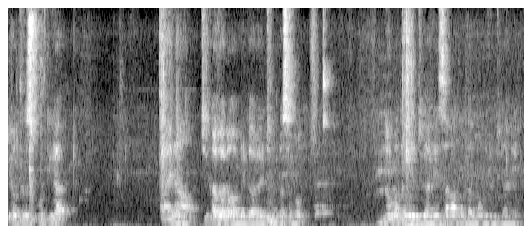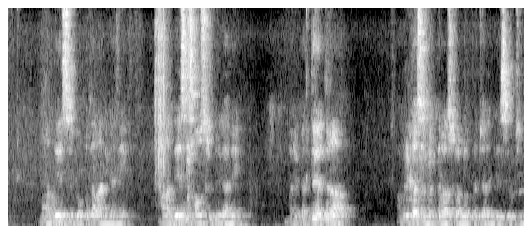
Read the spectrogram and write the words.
యువతకు స్ఫూర్తిగా ఆయన చికాగోలో అమెరికాలో ఇచ్చిన ప్రసంగం. హిందూ మతం గురించి కానీ సనాతన ధర్మం గురించి కానీ మన దేశ గొప్పతనాన్ని కానీ మన దేశ సంస్కృతిని కానీ మరి పెద్ద ఎత్తున అమెరికా సంయుక్త రాష్ట్రాల్లో ప్రచారం చేసి వచ్చిన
